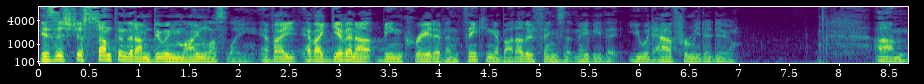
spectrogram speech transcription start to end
is this just something that I'm doing mindlessly? Have I, have I given up being creative and thinking about other things that maybe that you would have for me to do? Um,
